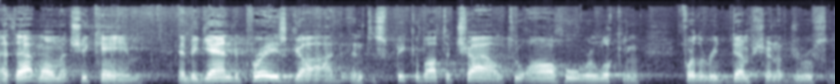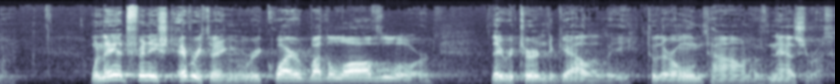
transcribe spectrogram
At that moment, she came and began to praise God and to speak about the child to all who were looking for the redemption of Jerusalem. When they had finished everything required by the law of the Lord, they returned to Galilee, to their own town of Nazareth.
